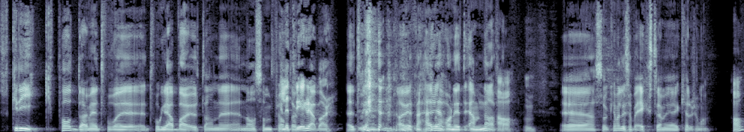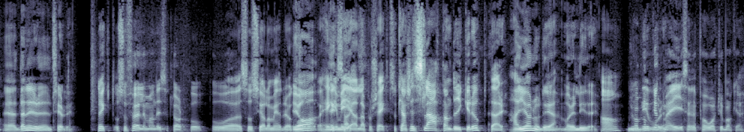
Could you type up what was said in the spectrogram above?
skrikpoddar med två, eh, två grabbar utan eh, någon som pratar... Eller tre grabbar. Eh, tre, jag vet men här har ni ett ämne i alla fall. Ja. Mm. Eh, så kan man lyssna på Extra med Kalle Schumann. Ja. Eh, den är trevlig. Snyggt. Och så följer man dig såklart på, på sociala medier också. Ja, och hänger med i exakt. alla projekt. Så kanske Zlatan dyker upp där. Han gör nog det vad det lider. Ja, Du har blockat vore... mig sedan ett par år tillbaka.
